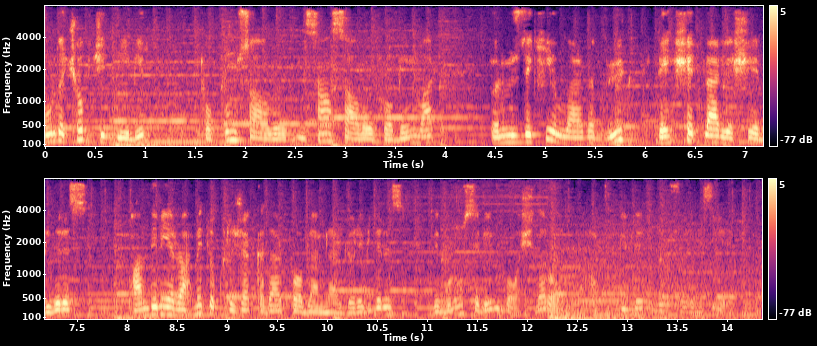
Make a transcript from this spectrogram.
Burada çok ciddi bir toplum sağlığı, insan sağlığı problemi var. Önümüzdeki yıllarda büyük dehşetler yaşayabiliriz. Pandemiye rahmet okutacak kadar problemler görebiliriz ve bunun sebebi bu aşılar olmalı. Artık birilerinin bunu söylemesi gerekiyor.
